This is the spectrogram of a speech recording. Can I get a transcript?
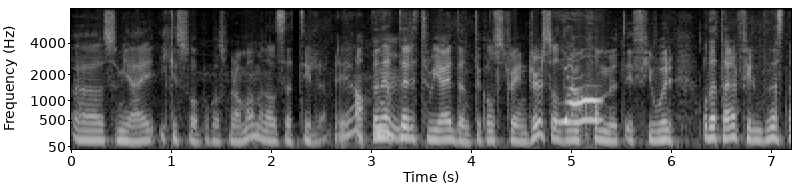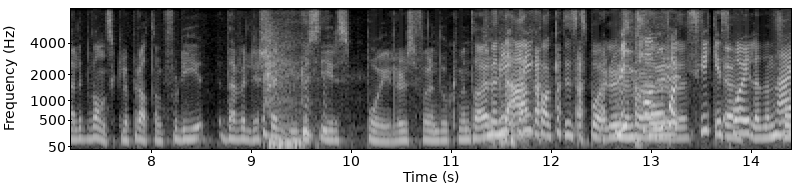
uh, som jeg ikke så på Kosmorama, men hadde sett tidligere. Ja. Den heter Three Identical Strangers, og den kom ut i fjor. Og dette er en film det nesten er litt vanskelig å prate om, fordi det er veldig sjelden du sier spoilers for en dokumentar. Men det er faktisk spoilers. Vi kan for- faktisk ikke spoile den her.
